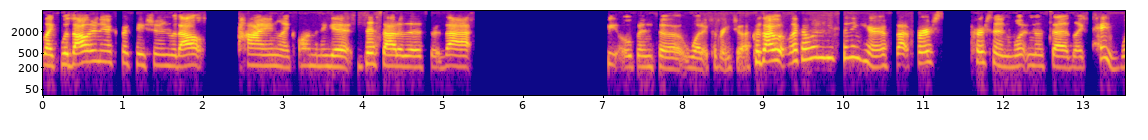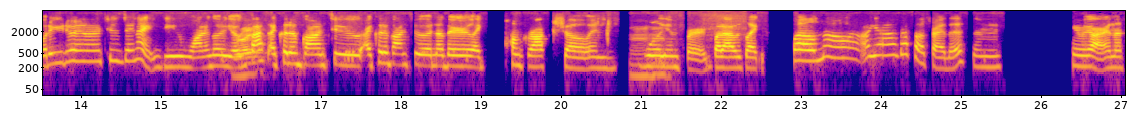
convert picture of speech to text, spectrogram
like without any expectation without tying like oh i'm going to get this out of this or that be open to what it could bring to us. Because I would like I wouldn't be sitting here if that first person wouldn't have said like, "Hey, what are you doing on a Tuesday night? Do you want to go to yoga right. class?" I could have gone to I could have gone to another like punk rock show in mm-hmm. Williamsburg, but I was like, "Well, no, oh, yeah, I guess I'll try this." And here we are, and that's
